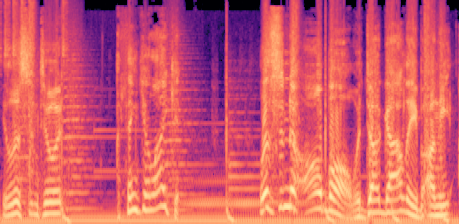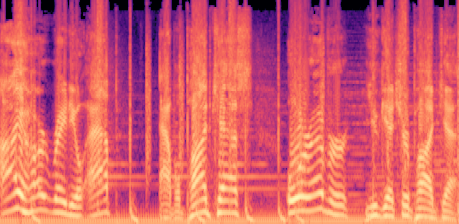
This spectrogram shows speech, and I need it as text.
you listen to it, I think you'll like it. Listen to All Ball with Doug Gottlieb on the iHeartRadio app, Apple Podcasts, or wherever you get your podcasts.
